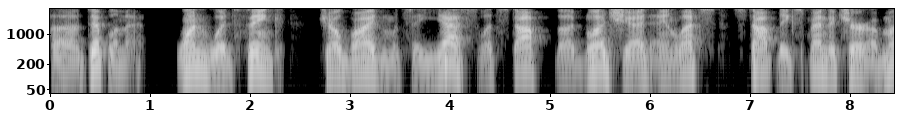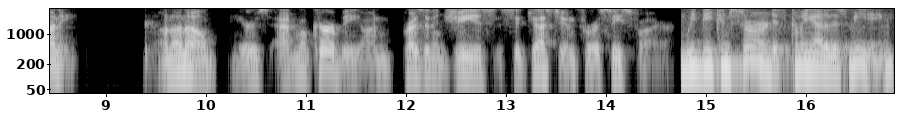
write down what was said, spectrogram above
uh, diplomat. One would think Joe Biden would say, yes, let's stop the bloodshed and let's stop the expenditure of money. No, no, no. Here's Admiral Kirby on President Xi's suggestion for a ceasefire. We'd be concerned if coming out of this meeting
